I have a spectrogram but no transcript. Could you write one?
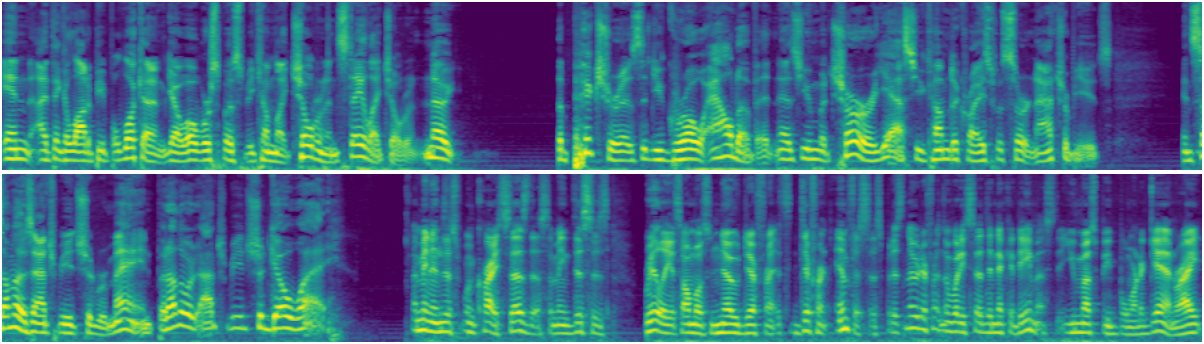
And I think a lot of people look at it and go, well, we're supposed to become like children and stay like children. No, the picture is that you grow out of it. And as you mature, yes, you come to Christ with certain attributes. And some of those attributes should remain, but other attributes should go away. I mean, and this when Christ says this, I mean, this is really it's almost no different. It's different emphasis, but it's no different than what he said to Nicodemus that you must be born again, right?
